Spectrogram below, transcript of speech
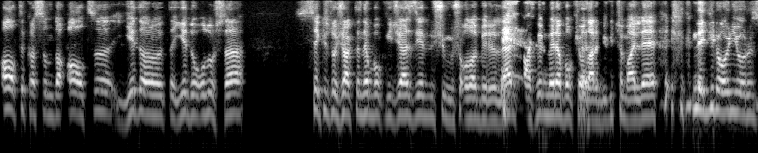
6 Kasım'da 6, 7 Aralık'ta 7 olursa 8 Ocak'ta ne bok yiyeceğiz diye düşünmüş olabilirler. Takvimlere bakıyorlar büyük ihtimalle ne gün oynuyoruz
